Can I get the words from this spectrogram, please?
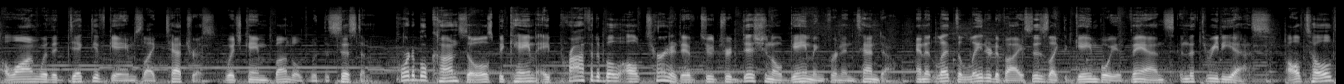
along with addictive games like Tetris, which came bundled with the system. Portable consoles became a profitable alternative to traditional gaming for Nintendo, and it led to later devices like the Game Boy Advance and the 3DS. All told,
